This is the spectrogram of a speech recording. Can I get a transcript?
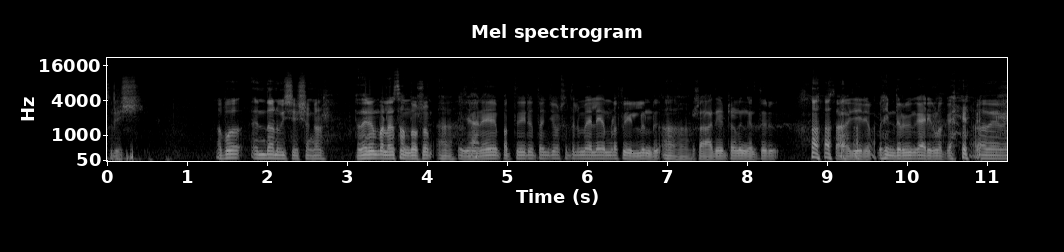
സുരേഷ്. അപ്പോൾ എന്താണ് വിശേഷങ്ങൾ? ഏതായാലും വളരെ സന്തോഷം. ഞാൻ പത്ത് ഇരുപത്തഞ്ച് വർഷത്തിൽ മേലെ നമ്മുടെ ഫീൽഡിലുണ്ട്. പക്ഷെ ആദ്യമായിട്ടാണ് ഇങ്ങനത്തെ ഒരു സാഹചര്യം ഇന്റർവ്യൂ കാര്യങ്ങളൊക്കെ. അതെ അതെ.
